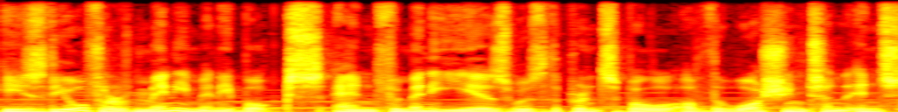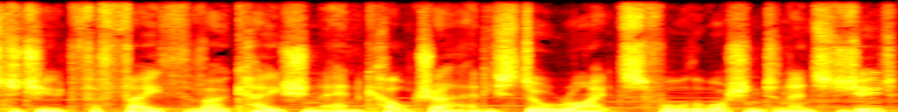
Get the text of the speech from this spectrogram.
He's the author of many, many books and for many years was the principal of the Washington Institute for Faith, Vocation and Culture, and he still writes for the Washington Institute.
